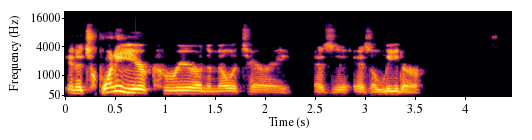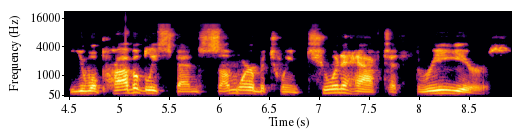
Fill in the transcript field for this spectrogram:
in a 20 year career in the military as a, as a leader you will probably spend somewhere between two and a half to three years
